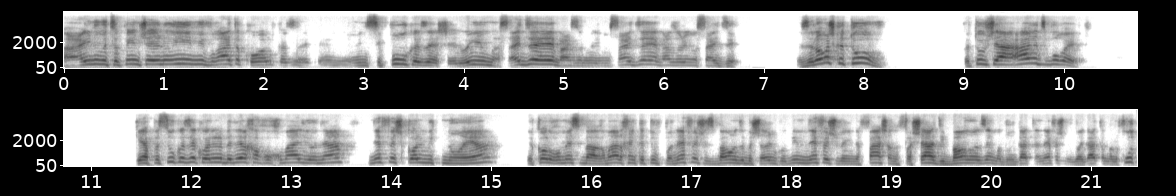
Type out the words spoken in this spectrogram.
היינו מצפים שאלוהים יברא את הכל, כזה, כן, מין סיפור כזה, שאלוהים עשה את זה, ואז אלוהים עשה את זה, ואז אלוהים עשה את זה. וזה לא מה שכתוב. כתוב שהארץ בוראת. כי הפסוק הזה כולל בדרך החוכמה העליונה, נפש כל מתנועע וכל רומס בהרמה, לכן כתוב פה נפש, הסברנו את זה בשערים קודמים, נפש והיא נפש, הנפשה, דיברנו על זה, מדרגת הנפש, מדרגת המלכות,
